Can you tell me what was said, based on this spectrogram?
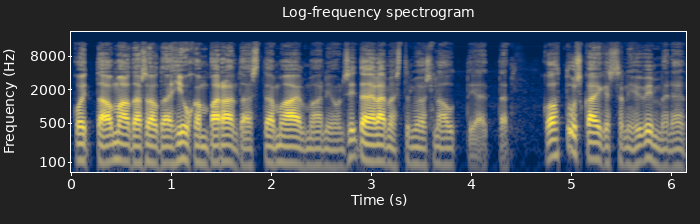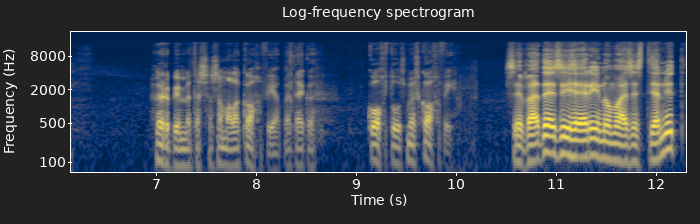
koittaa omalta osaltaan hiukan parantaa sitä maailmaa, niin on sitä elämästä myös nauttia, että kohtuus kaikessa niin hyvin menee. Hörpimme tässä samalla kahvia, päteekö kohtuus myös kahviin? Se pätee siihen erinomaisesti. Ja nyt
